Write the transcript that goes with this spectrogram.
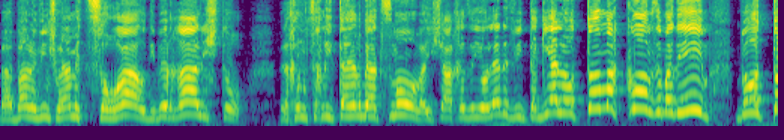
והבעל מבין שהוא היה מצורע, הוא דיבר רע על אשתו, ולכן הוא צריך להתאר בעצמו, והאישה אחרי זה יולדת, והיא תגיע לאותו מקום, זה מדהים! באותו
